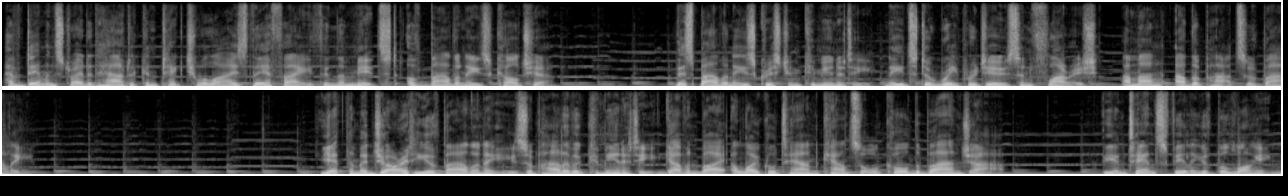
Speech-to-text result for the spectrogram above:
have demonstrated how to contextualise their faith in the midst of Balinese culture. This Balinese Christian community needs to reproduce and flourish among other parts of Bali. Yet the majority of Balinese are part of a community governed by a local town council called the Banjar. The intense feeling of belonging,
